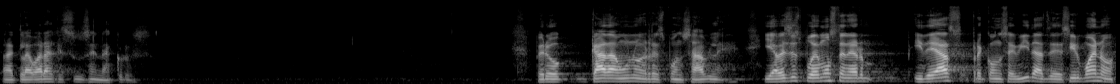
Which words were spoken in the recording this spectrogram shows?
para clavar a Jesús en la cruz. Pero cada uno es responsable. Y a veces podemos tener ideas preconcebidas de decir, bueno,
